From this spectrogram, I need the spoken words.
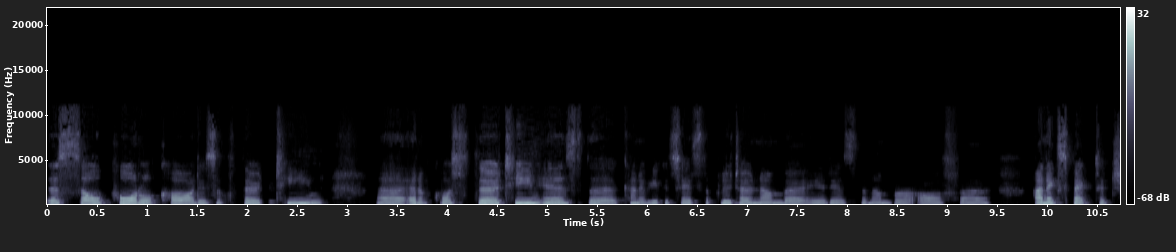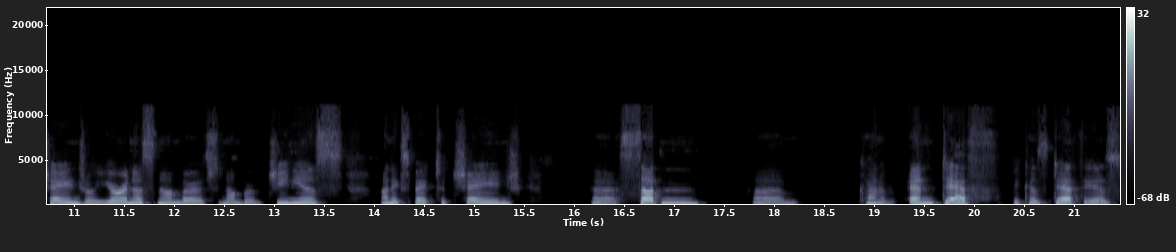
This soul portal card is a 13. Uh, and of course, 13 is the kind of, you could say it's the Pluto number. It is the number of uh, unexpected change or Uranus number, it's the number of genius, unexpected change, uh, sudden um, kind of, and death, because death is,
